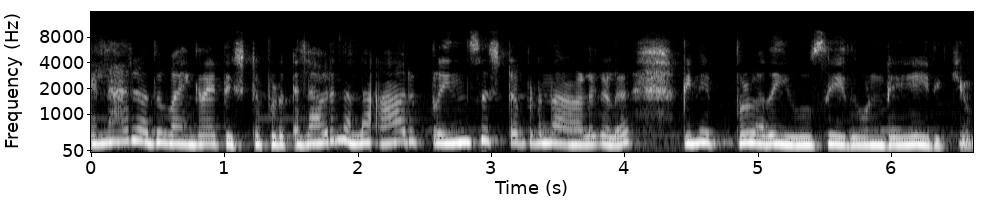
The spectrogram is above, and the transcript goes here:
എല്ലാവരും അത് ഭയങ്കരമായിട്ട് ഇഷ്ടപ്പെടും. എല്ലാവരും ആ ഒരു പ്രിൻസ് ഇഷ്ടപ്പെടുന്ന ആളുകൾ പിന്നെ എപ്പോഴും അത് യൂസ് ചെയ്തുകൊണ്ടേയിരിക്കും.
